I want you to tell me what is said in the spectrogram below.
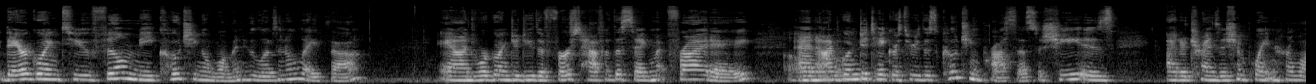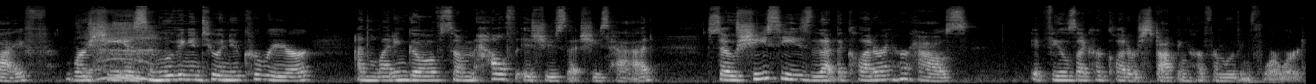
They are going to film me coaching a woman who lives in Olathe, and we're going to do the first half of the segment Friday, and I'm going to take her through this coaching process. So she is at a transition point in her life where she is moving into a new career and letting go of some health issues that she's had. So she sees that the clutter in her house, it feels like her clutter is stopping her from moving forward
